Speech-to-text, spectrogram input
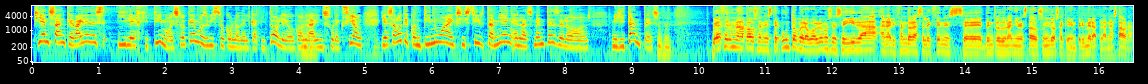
piensan que Biden es ilegítimo. Es lo que hemos visto con lo del Capitolio, con la insurrección. Y es algo que continúa a existir también en las mentes de los militantes. Voy a hacer una pausa en este punto, pero volvemos enseguida analizando las elecciones eh, dentro de un año en Estados Unidos, aquí en primera plana. Hasta ahora.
